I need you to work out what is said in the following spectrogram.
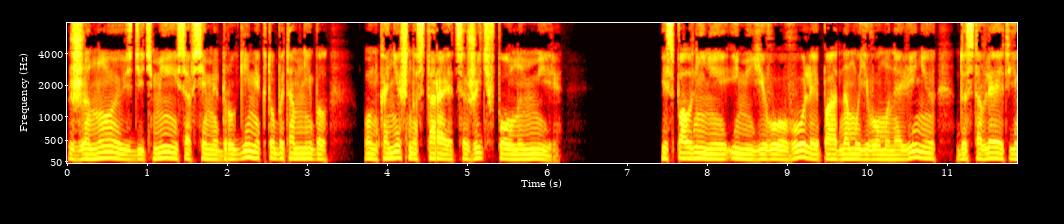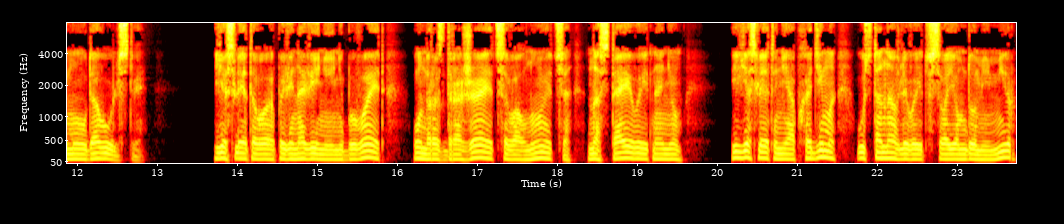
с женой, с детьми и со всеми другими, кто бы там ни был, он, конечно, старается жить в полном мире. Исполнение ими его воли по одному его мановению доставляет ему удовольствие. Если этого повиновения не бывает, он раздражается, волнуется, настаивает на нем — и, если это необходимо, устанавливает в своем доме мир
